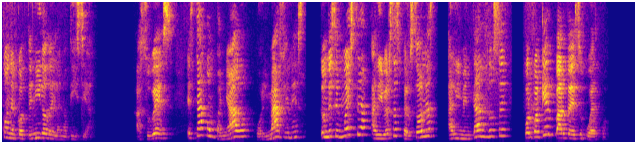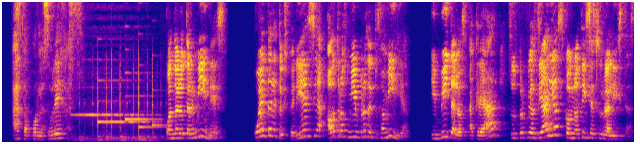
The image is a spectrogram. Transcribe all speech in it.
con el contenido de la noticia. A su vez, está acompañado por imágenes donde se muestra a diversas personas alimentándose por cualquier parte de su cuerpo, hasta por las orejas. Cuando lo termines, cuéntale tu experiencia a otros miembros de tu familia Invítalos a crear sus propios diarios con noticias surrealistas.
